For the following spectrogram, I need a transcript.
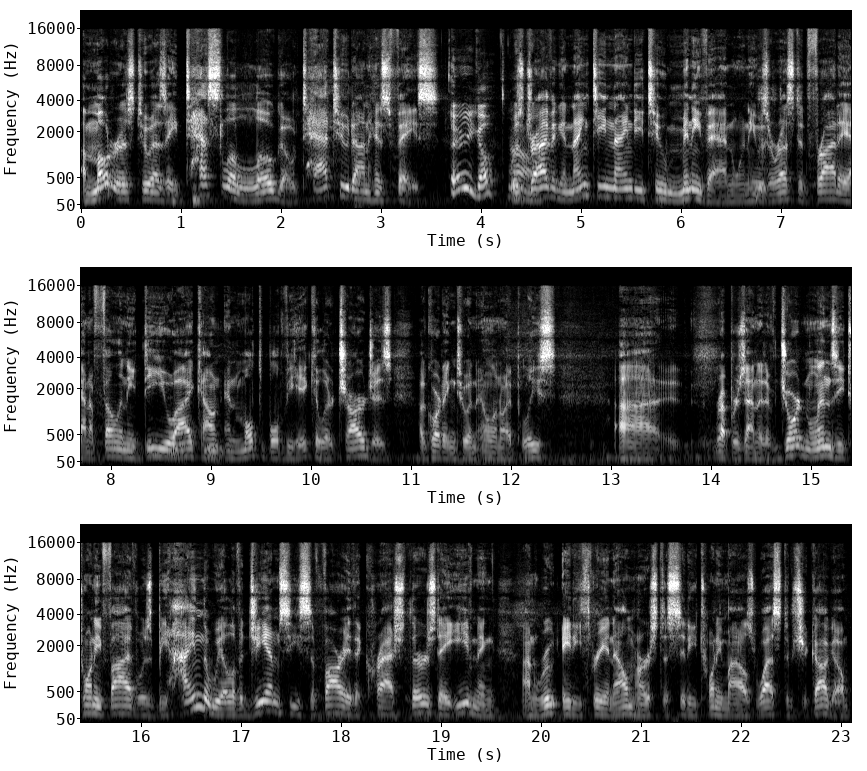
A motorist who has a Tesla logo tattooed on his face There you go. was driving a 1992 minivan when he was arrested Friday on a felony DUI count and multiple vehicular charges, according to an Illinois police uh, representative. Jordan Lindsay, 25, was behind the wheel of a GMC Safari that crashed Thursday evening on Route 83 in Elmhurst, a city 20 miles west of Chicago.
